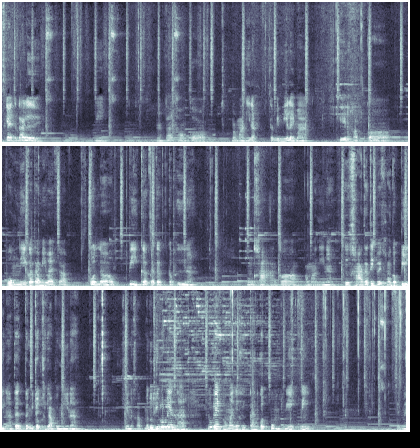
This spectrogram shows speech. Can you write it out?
สแกนกันได้เลย นี่นะใต้ท้องก็ประมาณนี้นะจะไม่มีอะไรมาก โอเคนะครับ ก็ปุ่มนี้ก็จะมีไว้กับกดแล้วปีกก็จะกระพือนะ ตรงขาก็ประมาณนี้นะ คือขาจะติดไปคล้องกับปีกนะ แต่จะมีจุดขยับตรงนี้นะโอเคนะครับ มาดูที่ลูกเล่นนะ ลูกเล่นของมันก็คือการกดปุ่มตรงนี้ นี่ เห็นไหม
